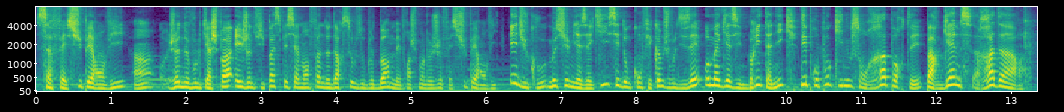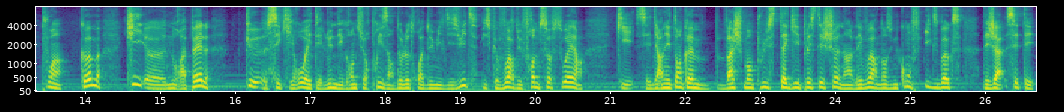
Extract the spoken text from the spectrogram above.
Ça fait super envie, hein. je ne vous le cache pas, et je ne suis pas spécialement fan de Dark Souls ou Bloodborne, mais franchement le jeu fait super envie. Et du coup, Monsieur Miyazaki s'est donc confié, comme je vous le disais, au magazine britannique des propos qui nous sont rapportés par Qui euh, nous rappelle que Sekiro a été l'une des grandes surprises hein, de l'E3 2018, puisque voir du From Software, qui ces derniers temps quand même vachement plus tagué PlayStation, hein, les voir dans une conf Xbox, déjà c'était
